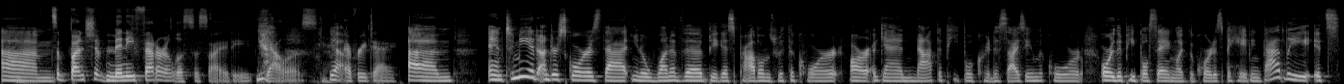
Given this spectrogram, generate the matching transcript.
Um, it's a bunch of mini Federalist Society galas Yeah. every day. Um, and to me, it underscores that, you know, one of the biggest problems with the court are, again, not the people criticizing the court or the people saying like the court is behaving badly. It's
